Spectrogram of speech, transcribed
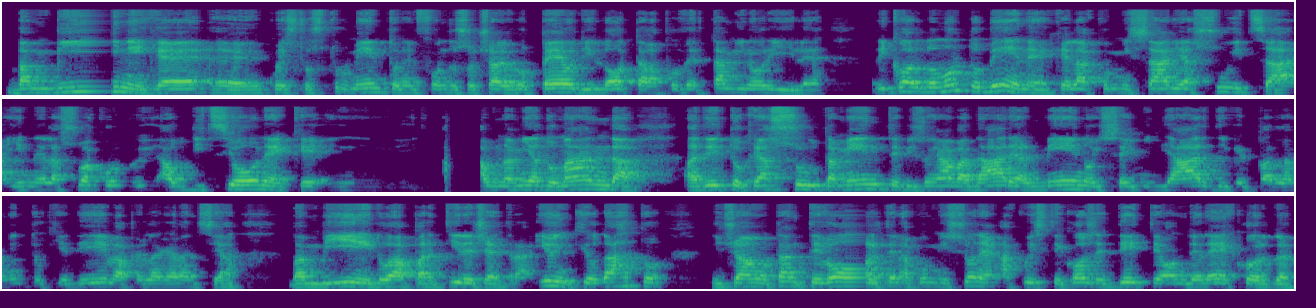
bambini, che è eh, questo strumento nel Fondo Sociale Europeo di lotta alla povertà minorile, ricordo molto bene che la commissaria Suiza, nella sua audizione che a una mia domanda ha detto che assolutamente bisognava dare almeno i 6 miliardi che il Parlamento chiedeva per la garanzia bambini, doveva partire, eccetera. Io ho inchiodato, diciamo, tante volte la Commissione a queste cose dette on the record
